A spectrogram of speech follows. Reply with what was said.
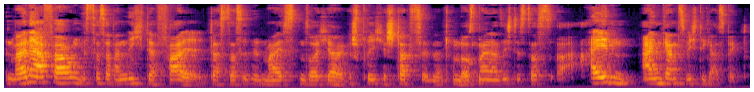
In meiner Erfahrung ist das aber nicht der Fall, dass das in den meisten solcher Gespräche stattfindet. Und aus meiner Sicht ist das ein, ein ganz wichtiger Aspekt.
